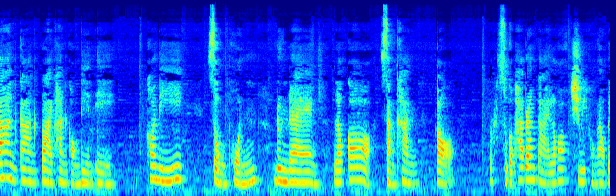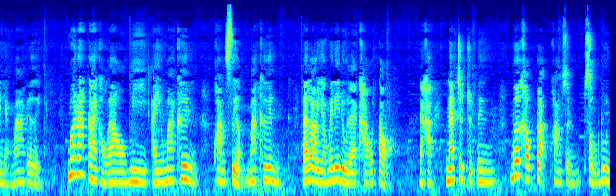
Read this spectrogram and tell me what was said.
ต้านการกลายพันธุ์ของ DNA ข้อนี้ส่งผลรุนแรง แล้วก็สำคัญต่อสุขภาพร่างกายแล้วก็ชีวิตของเราเป็นอย่างมากเลย เมื่อร่างกายของเรามีอายุมากขึ้น ความเสื่อมมากขึ้น และเรายังไม่ได้ดูแลเขาต่อนะคะ ณ จุดจุดหนึ่งเมื่อเขาปรับความสมสมดุล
